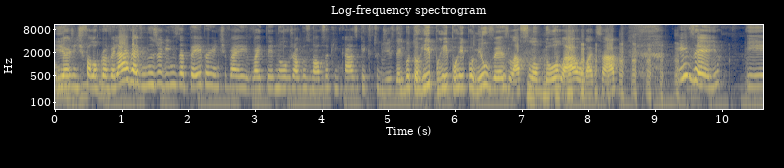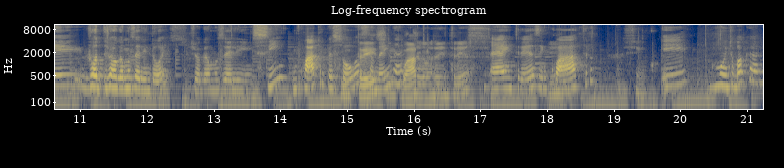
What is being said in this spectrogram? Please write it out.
É e a gente falou pro Ovelha, ah, vai vir uns joguinhos da Paper, a gente vai, vai ter novos jogos novos aqui em casa, o que que tu diz? Daí ele botou Hippo, Hippo, Hippo mil vezes lá, flodou lá o WhatsApp. E veio. E jo- jogamos ele em dois, jogamos ele em sim, em quatro pessoas em 3, também, em né? 4. Jogamos ele em 3, É, em três, em E- quatro. 5. E muito bacana,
